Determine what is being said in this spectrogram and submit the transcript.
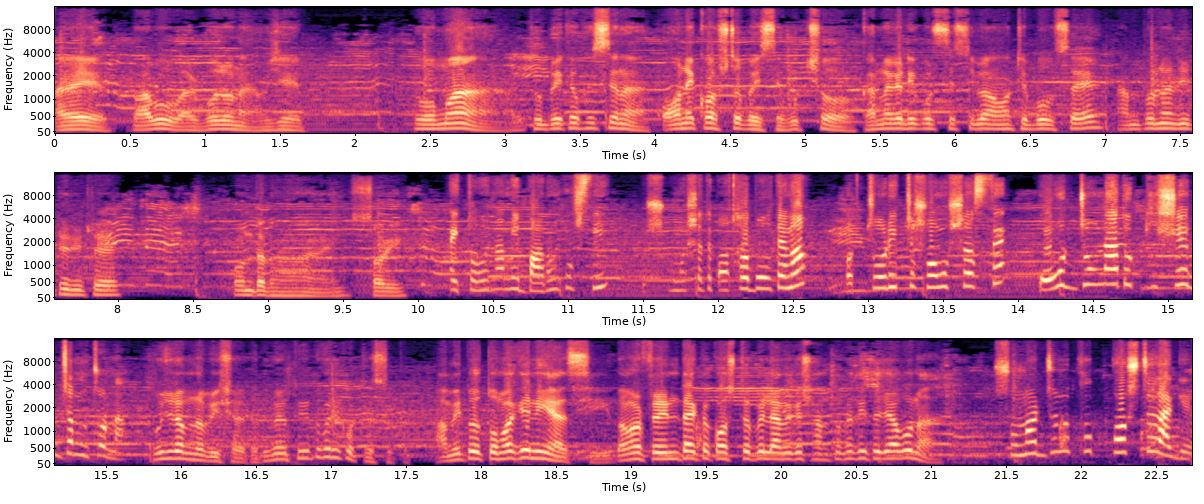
আরে বাবু আর বলো না ওই যে তো মা তো ব্রেকআপ হয়েছে না। অনেক কষ্ট পেয়েছে বুঝছ? কান্নাকাটি করতেছিল আমাকে বলছে সান্ত্বনা দিতে দিতে ফোনটা ধরা হয় সরি এই তখন আমি বারণ করছি ওর সময়ের সাথে কথা বলতে না ওর চরিত্র সমস্যা আছে ওর জন্য এত কিসের যন্ত্রণা? বুঝলাম না বিষয়টা তুমি তুই তো করে করতেছো আমি তো তোমাকে নিয়ে আসছি তোমার ফ্রেন্ডটা একটা কষ্ট পেলে আমি কি সান্ত্বনা দিতে যাব না? সোমার জন্য খুব কষ্ট লাগে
